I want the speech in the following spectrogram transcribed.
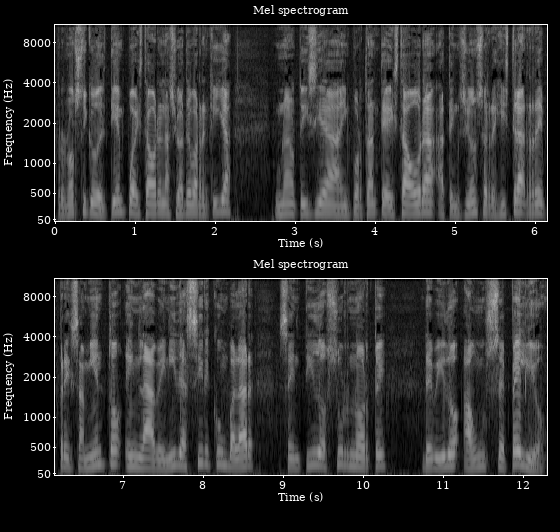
pronóstico del tiempo a esta hora en la ciudad de Barranquilla, una noticia importante a esta hora, atención, se registra represamiento en la avenida Circunvalar sentido sur-norte debido a un sepelio.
